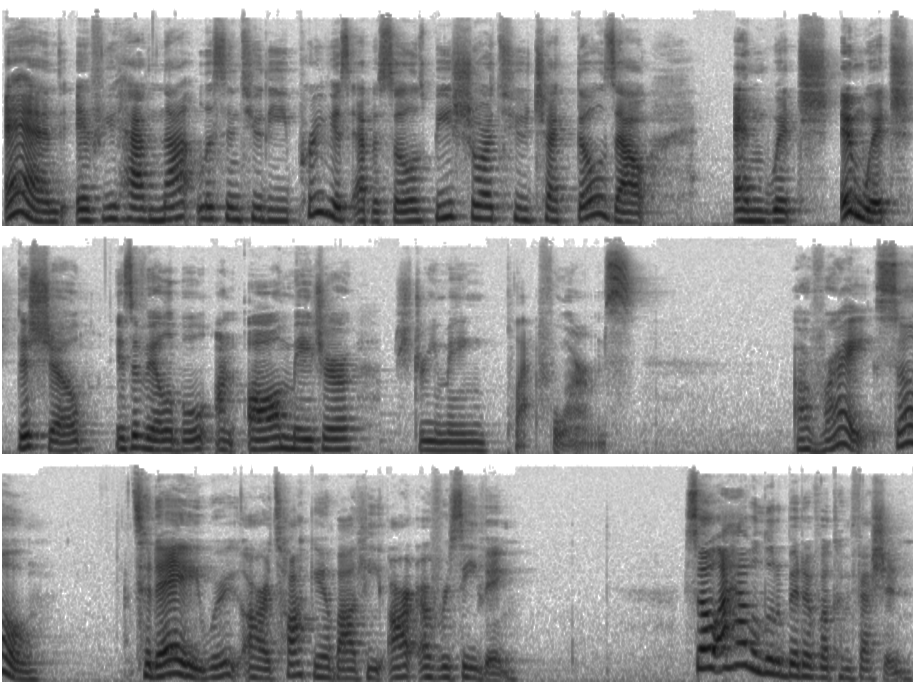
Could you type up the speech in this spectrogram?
And if you have not listened to the previous episodes, be sure to check those out and which in which this show is available on all major streaming platforms. All right, so today we are talking about the art of receiving. So I have a little bit of a confession.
